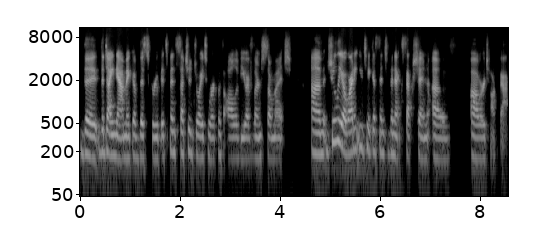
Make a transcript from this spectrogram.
the the dynamic of this group. It's been such a joy to work with all of you. I've learned so much. Um, Julia, why don't you take us into the next section of our talk back?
